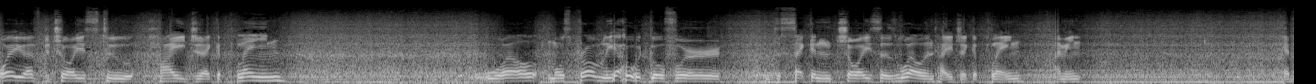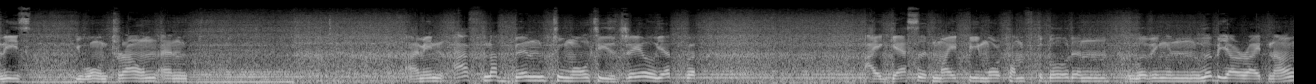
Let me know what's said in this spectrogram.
or you have the choice to hijack a plane. Well, most probably I would go for the second choice as well and hijack a plane. I mean, at least you won't drown and I mean, I've not been to Maltese jail yet, but I guess it might be more comfortable than living in Libya right now.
